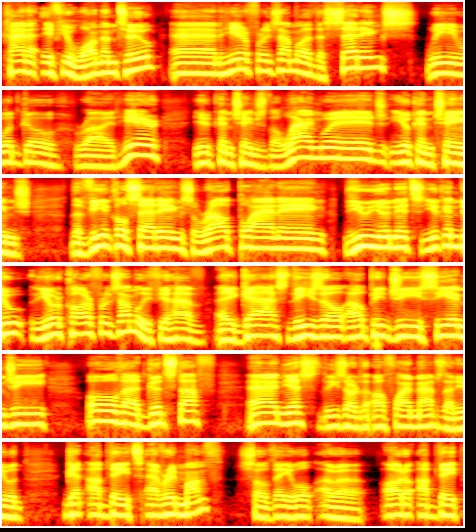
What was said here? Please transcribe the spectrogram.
kind of if you want them to. And here, for example, at the settings, we would go right here. You can change the language. You can change the vehicle settings, route planning, view units. You can do your car, for example, if you have a gas, diesel, LPG, CNG, all that good stuff. And yes, these are the offline maps that you would get updates every month. So they will uh, auto update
